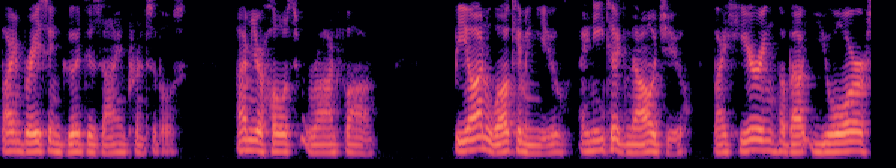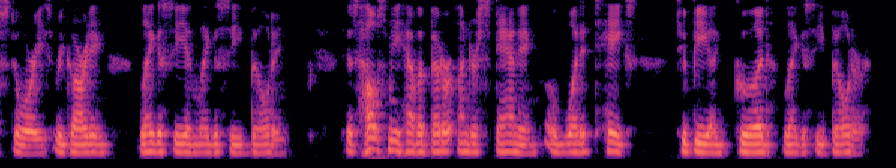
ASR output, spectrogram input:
by embracing good design principles. I'm your host, Ron Fong. Beyond welcoming you, I need to acknowledge you by hearing about your stories regarding legacy and legacy building. This helps me have a better understanding of what it takes to be a good legacy builder.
